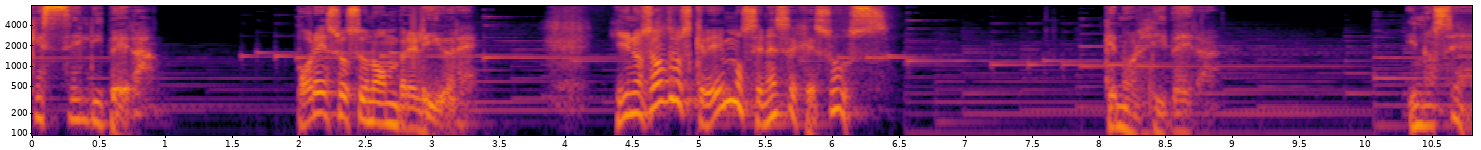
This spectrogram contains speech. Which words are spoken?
que se libera. Por eso es un hombre libre. Y nosotros creemos en ese Jesús que nos libera. Y no sé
